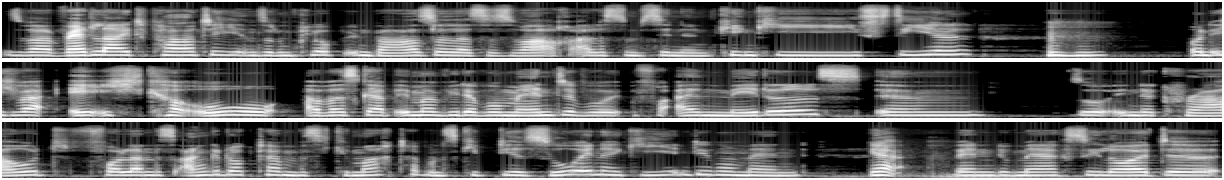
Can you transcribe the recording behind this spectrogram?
es war Red Light Party in so einem Club in Basel, also es war auch alles ein bisschen im kinky Stil Mhm. und ich war echt K.O., aber es gab immer wieder Momente, wo vor allem Mädels ähm, so in der Crowd voll an das angedockt haben, was ich gemacht habe und es gibt dir so Energie in dem Moment, Ja. wenn du merkst, die Leute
